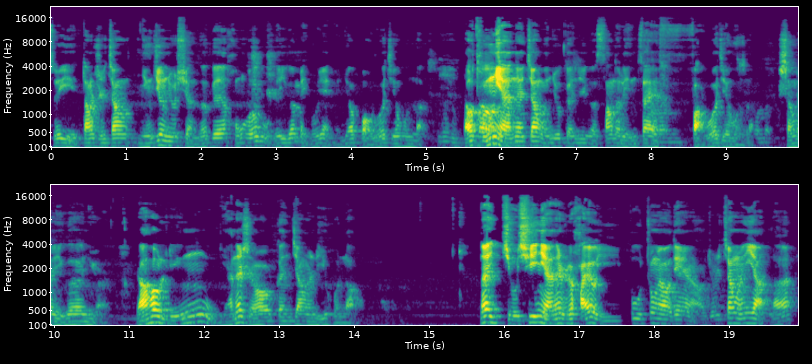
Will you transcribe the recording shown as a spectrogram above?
所以当时姜宁静就选择跟红河谷的一个美国演员叫保罗结婚了。嗯，然后同年呢，姜文就跟这个桑德林在法国结婚了，生了一个女儿。然后零五年的时候跟姜文离婚了。那九七年的时候还有一部重要电影啊，就是姜文演了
